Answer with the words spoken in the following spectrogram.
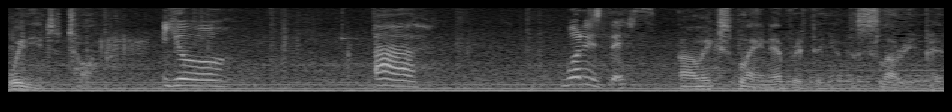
we need to talk. You're. Uh. What is this? I'll explain everything at the slurry pit.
